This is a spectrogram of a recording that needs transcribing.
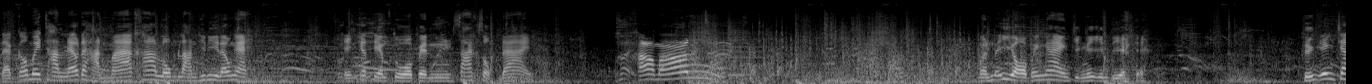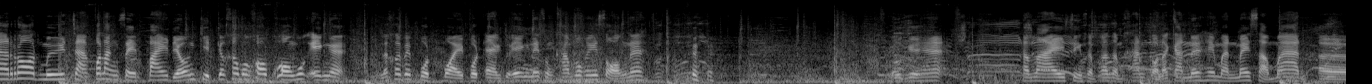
แต่ก็ไม่ทันแล้วทหารม้าฆ่าลมรันที่นี่แล้วไงเองก็เตรียมตัวเป็นซากศพได้ ฆ่ามัน มันไม่ยอมง่ายจริงๆในอินเดียเนี่ยถึงเองจะรอดมือจากฝรั่งเศสไปเดี๋ยวอังกฤษก็เข้ามาครอบครองพวกเองอะ่ะแล้วค่อยไปปลดปล่อยปลดแอกตัวเองในสงครามโลกครั้งที่สองนะโอเคฮะทำลายสิ่งสำคัญสำคัญก่อนละกันเนอะให้มันไม่สามารถเอ่อ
